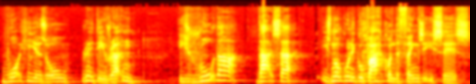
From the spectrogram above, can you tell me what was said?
what He has already written. He's wrote that, that's it. He's not going to go back on the things that He says.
